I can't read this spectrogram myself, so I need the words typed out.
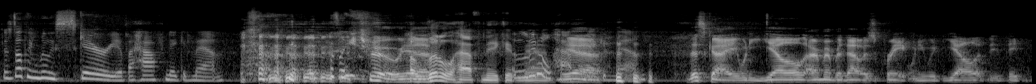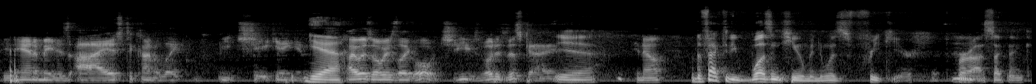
There's nothing really scary of a half naked man. true. Yeah. A little half naked A man. little half Yeah. naked man. This guy, when he yelled, I remember that was great. When he would yell, they, they, they'd animate his eyes to kind of like be shaking. And Yeah. I was always like, "Oh, jeez, what is this guy?" Yeah. You know. But the fact that he wasn't human was freakier for us, I think.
